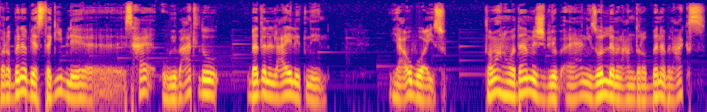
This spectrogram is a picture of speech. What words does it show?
فربنا بيستجيب لإسحاق وبيبعت له بدل العيل اتنين يعقوب وعيسو. طبعا هو ده مش بيبقى يعني ذل من عند ربنا بالعكس.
